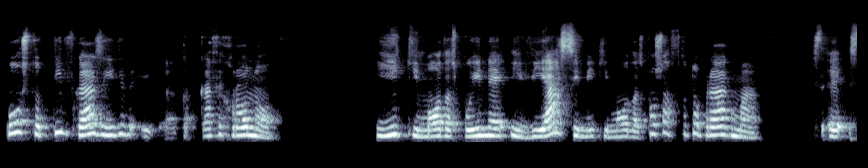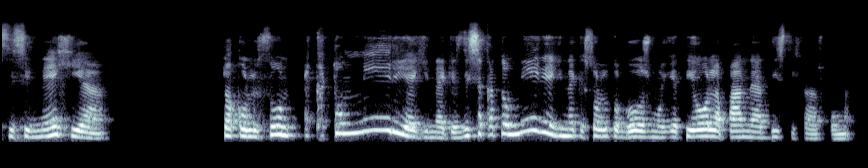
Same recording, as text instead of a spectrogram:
πώς το τι βγάζει, γιατί ε, κάθε χρόνο η οίκη μόδας που είναι η διάσημη οίκη μόδας, πώς αυτό το πράγμα ε, στη συνέχεια το ακολουθούν εκατομμύρια γυναίκες, δισεκατομμύρια γυναίκες σε όλο τον κόσμο, γιατί όλα πάνε αντίστοιχα, ας πούμε.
